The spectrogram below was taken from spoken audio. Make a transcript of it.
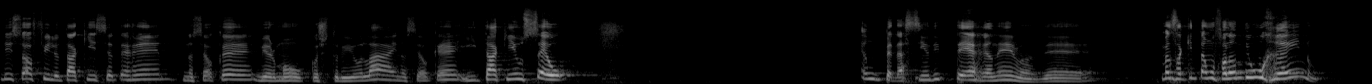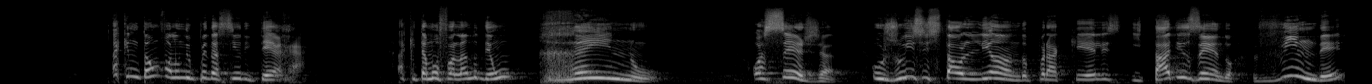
disse, ó oh, filho, está aqui seu terreno, não sei o quê, meu irmão construiu lá e não sei o quê, e está aqui o seu. É um pedacinho de terra, né, irmãos? É... Mas aqui estamos falando de um reino. Aqui não estamos falando de um pedacinho de terra. Aqui estamos falando de um reino. Ou seja, o juiz está olhando para aqueles e está dizendo: Vinde,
